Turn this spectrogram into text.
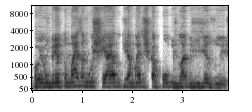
Foi um grito mais angustiado que jamais escapou dos lábios de Jesus.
